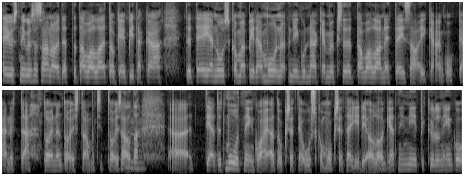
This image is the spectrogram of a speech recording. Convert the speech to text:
Ja just niin kuin sä sanoit, että tavallaan, että okei, pitäkää te teidän usko, mä pidän mun niin kuin näkemykset, että tavallaan, että ei saa ikään kuin käännyttää toinen toistaan, mutta sitten toisaalta mm. ää, tietyt muut niin kuin ajatukset ja uskomukset ja ideologiat, niin niitä kyllä niin kuin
